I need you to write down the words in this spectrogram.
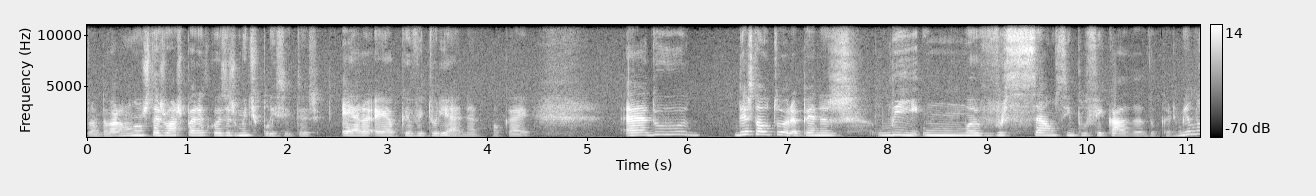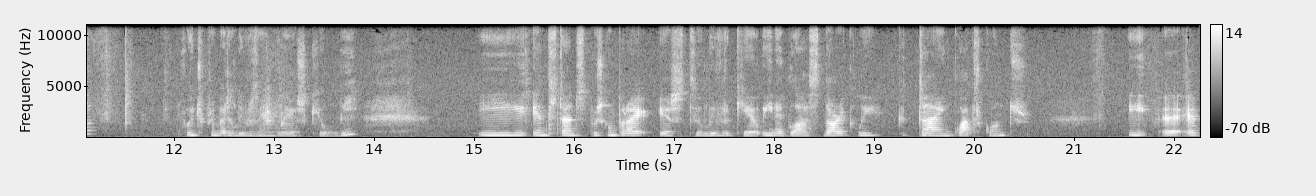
Pronto, agora não estejam à espera de coisas muito explícitas. Era a época vitoriana, ok? Uh, do, deste autor apenas li uma versão simplificada do Carmila. Foi um dos primeiros livros em inglês que eu li. E, entretanto, depois comprei este livro que é In a Glass Darkly, que tem quatro contos. E uh, é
